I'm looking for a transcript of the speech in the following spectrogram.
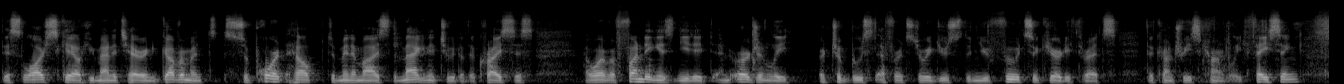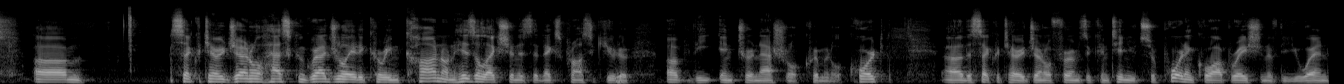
This large scale humanitarian government support helped to minimize the magnitude of the crisis. However, funding is needed and urgently to boost efforts to reduce the new food security threats the country is currently facing. Um, Secretary General has congratulated Karim Khan on his election as the next prosecutor of the International Criminal Court. Uh, the Secretary General affirms the continued support and cooperation of the UN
